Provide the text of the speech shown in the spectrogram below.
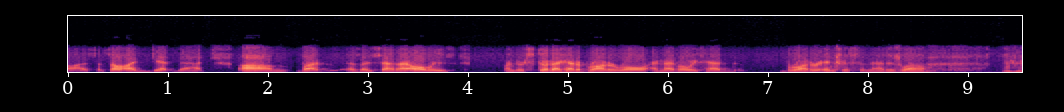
us. So I get that. Um, but as I said, I always understood I had a broader role, and I've always had broader interest in that as well. Mm-hmm.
